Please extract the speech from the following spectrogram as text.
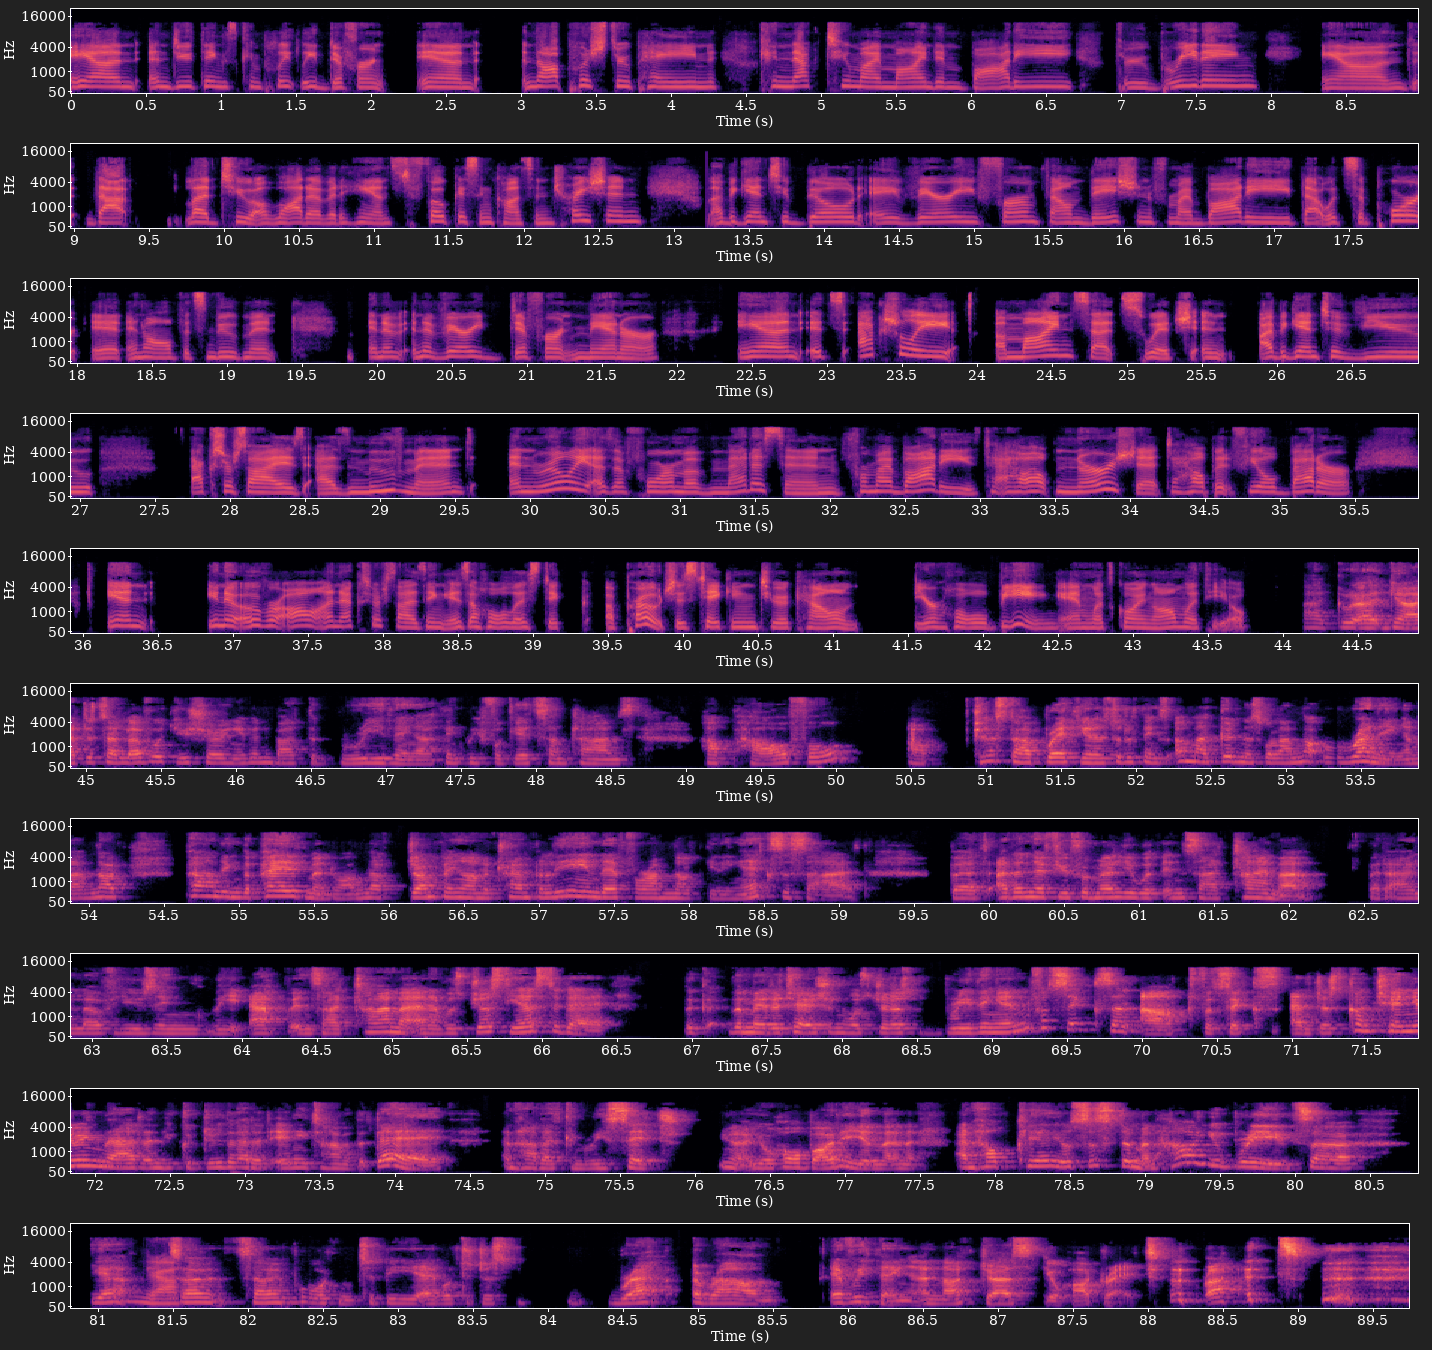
and and do things completely different and not push through pain, connect to my mind and body through breathing. And that led to a lot of enhanced focus and concentration. I began to build a very firm foundation for my body that would support it and all of its movement in a, in a very different manner. And it's actually a mindset switch. And I began to view exercise as movement and really as a form of medicine for my body to help nourish it, to help it feel better. And, you know, overall, unexercising is a holistic approach, is taking into account your whole being and what's going on with you. I agree. Yeah, I just I love what you're sharing, even about the breathing. I think we forget sometimes how powerful our just our breath, you know, sort of things, oh my goodness, well, I'm not running and I'm not pounding the pavement or I'm not jumping on a trampoline, therefore I'm not getting exercise. But I don't know if you're familiar with Insight Timer, but I love using the app Insight Timer. And it was just yesterday, the, the meditation was just breathing in for six and out for six and just continuing that. And you could do that at any time of the day and how that can reset you know your whole body and then and help clear your system and how you breathe so yeah yeah so so important to be able to just wrap around everything and not just your heart rate, right?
